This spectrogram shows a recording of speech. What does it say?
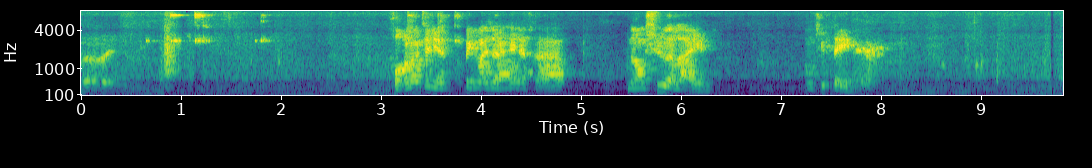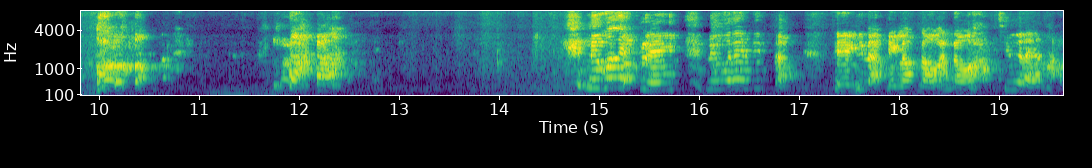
เลย ขอกำลังใจเรียนเป็นกำลังใจให้นะครับ น้องชื่ออะไร น้องชื่อเตงนึกว่าเล่นเพลงนึกว่าเล่นที่แบบเพลงที่แบบเพลงรับน้องอะน้องชื่ออะไรนะถาม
